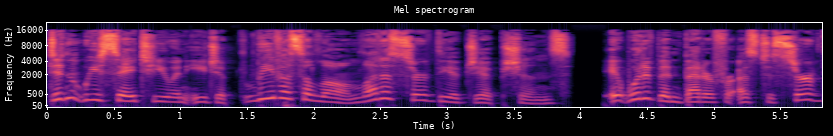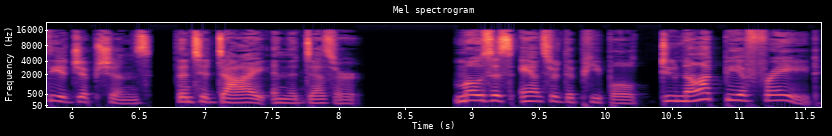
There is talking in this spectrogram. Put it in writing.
Didn't we say to you in Egypt, Leave us alone, let us serve the Egyptians? It would have been better for us to serve the Egyptians than to die in the desert. Moses answered the people, Do not be afraid.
